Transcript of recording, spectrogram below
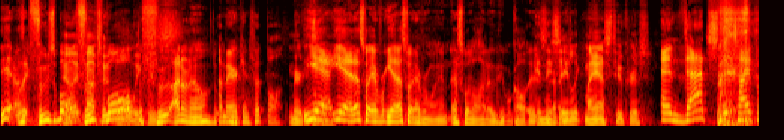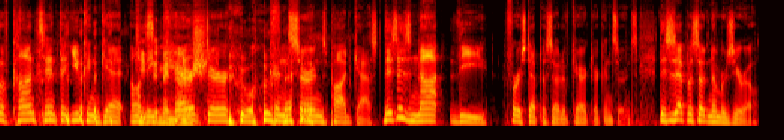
Yeah, is it foosball? No, it's not football because- Foo- I don't know. American football. American Yeah, football. yeah, that's what every, yeah, that's what everyone that's what a lot of people call it. And is, they uh, say, lick my ass too, Chris. And that's the type of content that you can get on Kiss the him. Character Concerns podcast. This is not the first episode of Character Concerns. This is episode number zero.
